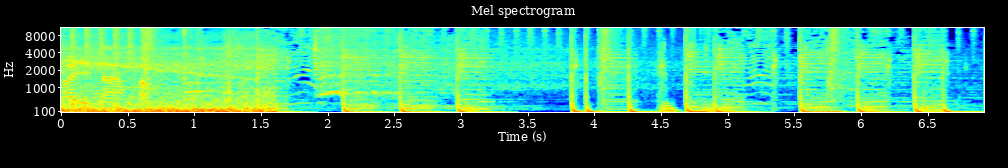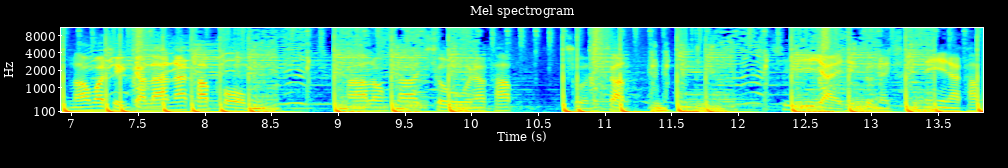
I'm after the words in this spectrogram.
มาติดตามครับเรามาถึงกันแล้วนะครับผม มาลงก้าซูนะครับสวนสัตว์ที่ใหญ่ที่สุดในซิดนีย์นะครับ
